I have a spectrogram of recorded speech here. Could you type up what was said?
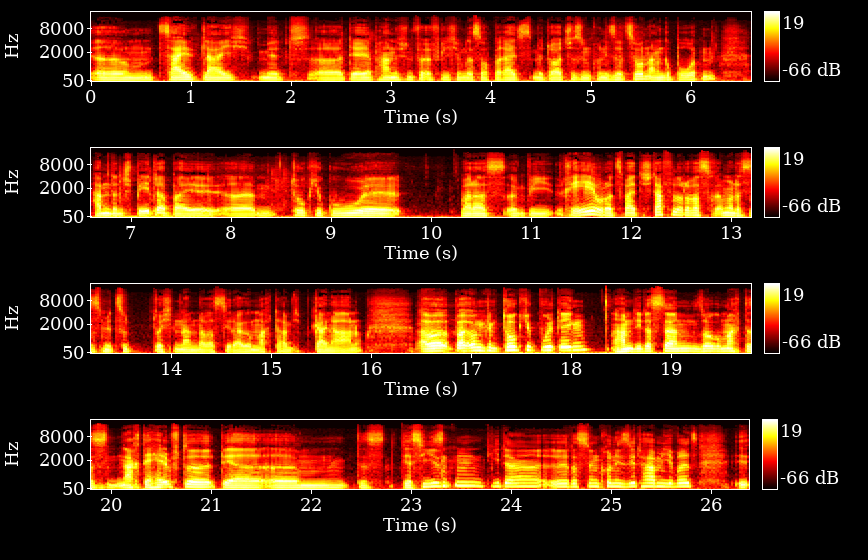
ähm, zeitgleich mit äh, der japanischen Veröffentlichung das auch bereits mit deutscher Synchronisation angeboten, haben dann später bei ähm, Tokyo Ghoul war das irgendwie Re oder zweite Staffel oder was auch immer. Das ist mir zu durcheinander, was die da gemacht haben. Ich habe keine Ahnung. Aber bei irgendeinem Tokyo Pool Ding haben die das dann so gemacht, dass nach der Hälfte der, ähm, des, der Season, die da äh, das synchronisiert haben jeweils, äh,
